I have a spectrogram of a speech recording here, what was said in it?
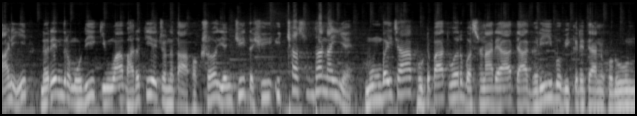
आणि नरेंद्र मोदी किंवा भारतीय जनता पक्ष यांची तशी इच्छासुद्धा नाही आहे मुंबईच्या फुटपाथवर बसणाऱ्या त्या गरीब विक्रेत्यांकडून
